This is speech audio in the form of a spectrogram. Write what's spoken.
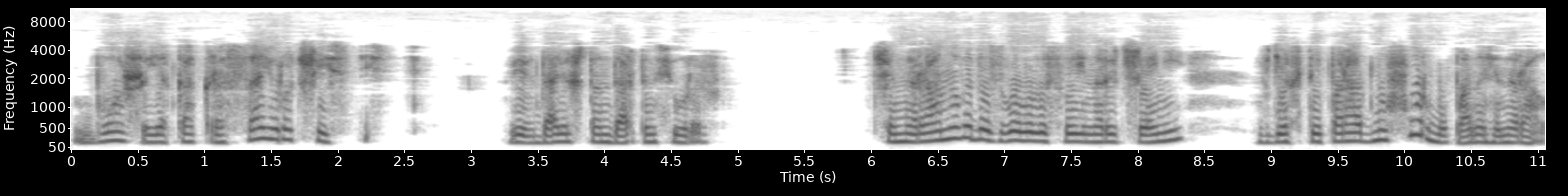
Боже, яка краса й урочистість, вів далі штандартенфюрер. Чи не рано ви дозволили своїй нареченій вдягти парадну форму, пане генерал?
